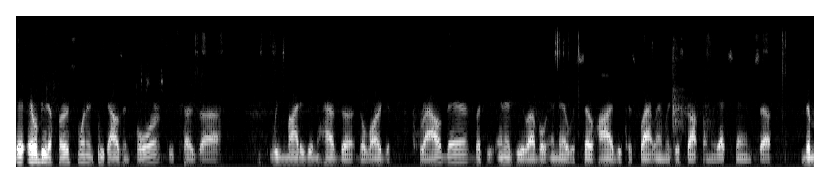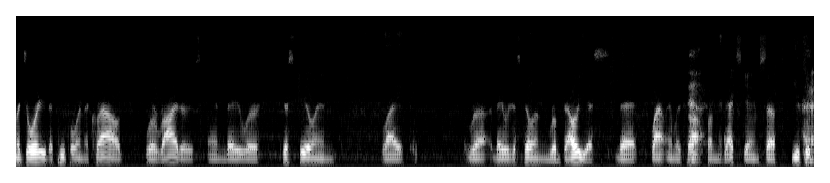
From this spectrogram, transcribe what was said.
it, it would be the first one in 2004 because uh, we might have didn't have the the largest crowd there, but the energy level in there was so high because Flatland was just dropped from the X Games. So the majority of the people in the crowd were riders, and they were just feeling like re- they were just feeling rebellious that Flatland was dropped Yeah. from the X Games. So you could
